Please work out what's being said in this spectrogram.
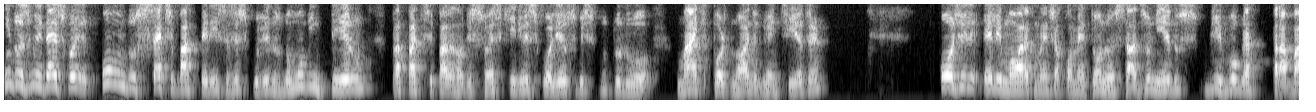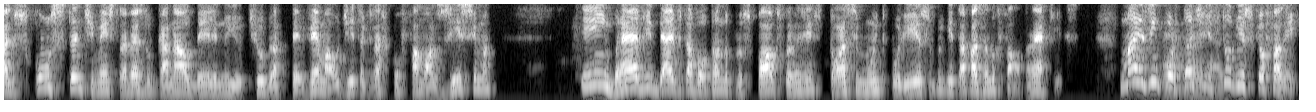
Em 2010, foi um dos sete bateristas escolhidos no mundo inteiro para participar das audições que iriam escolher o substituto do Mike Portnoy no Dream Theater. Hoje ele mora, como a gente já comentou, nos Estados Unidos, divulga trabalhos constantemente através do canal dele no YouTube, a TV Maldita, que já ficou famosíssima. E em breve deve estar voltando para os palcos, para a gente torce muito por isso, porque está fazendo falta, né, Aquiles? Mais importante é, de tudo isso que eu falei,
